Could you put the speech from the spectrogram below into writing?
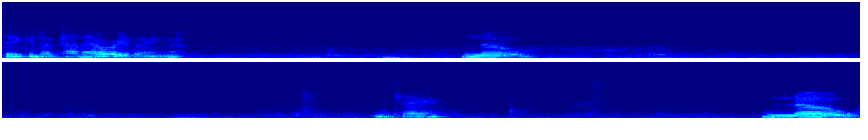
take into account everything. No. Okay. No.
